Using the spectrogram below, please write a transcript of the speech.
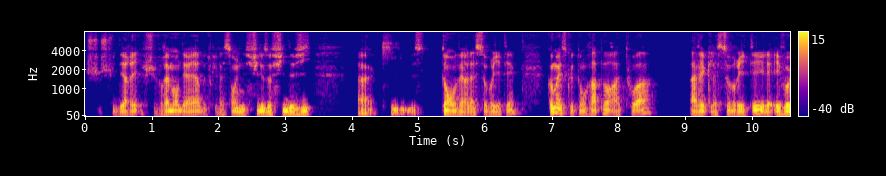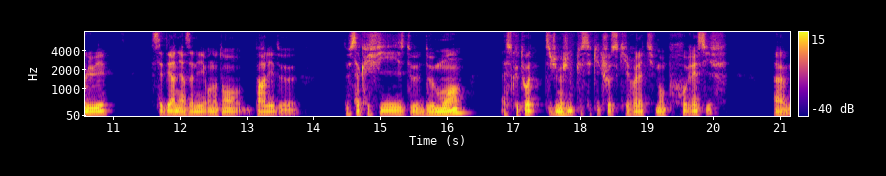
je suis derrière, je suis vraiment derrière de toutes les façons une philosophie de vie euh, qui tend vers la sobriété. Comment est-ce que ton rapport à toi avec la sobriété, il a évolué ces dernières années? On entend parler de, de sacrifice, de, de moins. Est-ce que toi, j'imagine que c'est quelque chose qui est relativement progressif? Euh,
